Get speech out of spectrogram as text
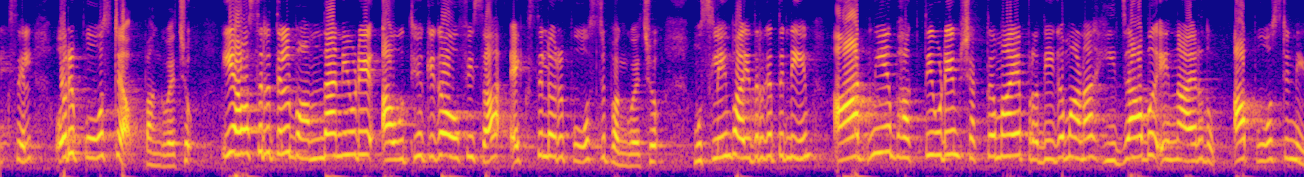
എക്സിൽ ഒരു പോസ്റ്റ് പങ്കുവച്ചു. ഈ അവസരത്തിൽ മംദാനിയുടെ ഔദ്യോഗിക ഓഫീസർ എക്സിൽ ഒരു പോസ്റ്റ് പങ്കുവച്ചു. മുസ്ലിം പൈതൃകത്തിന്റെയും ആത്മീയ ഭക്തിയുടെയും ശക്തമായ പ്രതീകമാണ് ഹിജാബ് എന്നായിരുന്നു ആ പോസ്റ്റിന്റെ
